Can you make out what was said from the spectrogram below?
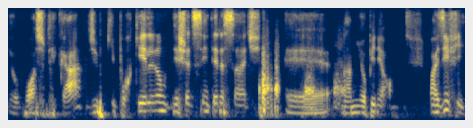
Eu posso explicar de que por que ele não deixa de ser interessante, é, na minha opinião. Mas enfim,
